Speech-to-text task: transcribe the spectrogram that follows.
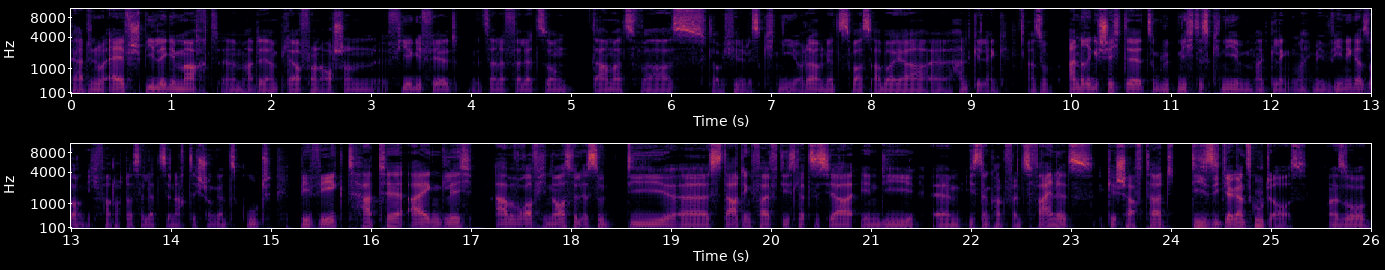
Der hatte nur elf Spiele gemacht, ähm, hatte ja im Playoff Run auch schon viel gefehlt mit seiner Verletzung. Damals war es, glaube ich, wieder das Knie, oder? Und jetzt war es aber ja äh, Handgelenk. Also andere Geschichte, zum Glück nicht das Knie. Im Handgelenk mache ich mir weniger Sorgen. Ich fand auch, dass er letzte Nacht sich schon ganz gut bewegt hatte eigentlich. Aber worauf ich hinaus will, ist so die äh, Starting Five, die es letztes Jahr in die ähm, Eastern Conference Finals geschafft hat, die sieht ja ganz gut aus. Also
